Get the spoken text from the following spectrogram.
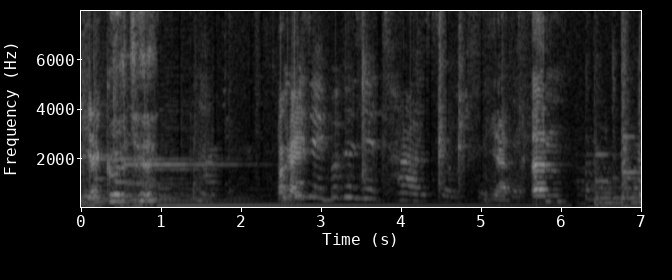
Yeah, good. okay. Because it, because it has something. Yeah. Um.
